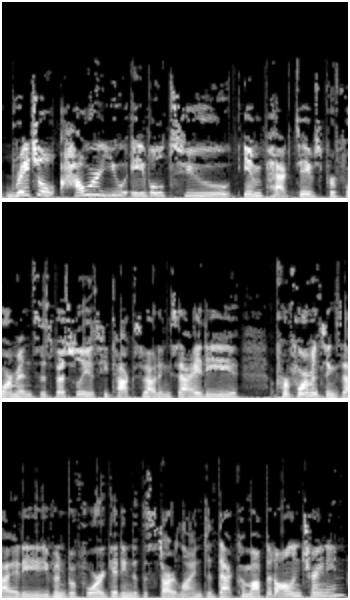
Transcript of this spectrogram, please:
Rachel, how are you able to impact Dave's performance, especially as he talks about anxiety, performance anxiety, even before getting to the start line? Did that come up at all in training?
